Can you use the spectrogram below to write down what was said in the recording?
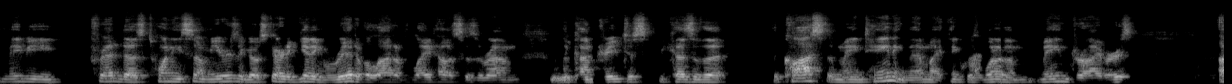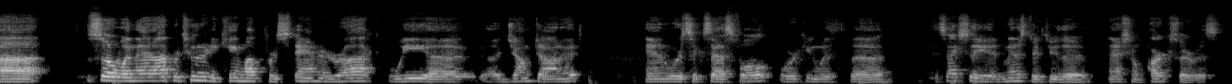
maybe Fred does 20 some years ago, started getting rid of a lot of lighthouses around the mm-hmm. country just because of the, the cost of maintaining them, I think was one of the main drivers. Uh, so when that opportunity came up for Stannard Rock, we uh, uh jumped on it and were successful working with, uh, it's actually administered through the National Park Service.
